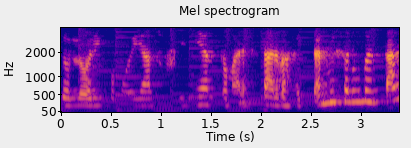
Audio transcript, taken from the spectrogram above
dolor y comodidad, sufrimiento, malestar, va a afectar mi salud mental,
